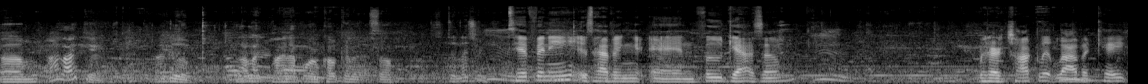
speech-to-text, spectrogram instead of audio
Um, I like it. I do. I like pineapple and coconut, so it's delicious. Mm. Tiffany is having an food gasm with her chocolate lava mm. cake,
